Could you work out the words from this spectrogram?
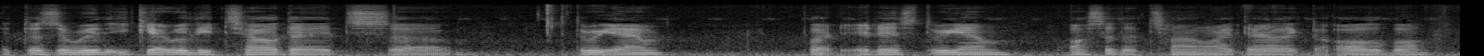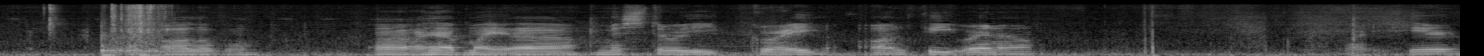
It doesn't really you can't really tell that it's um, 3M but it is 3M also the tongue right there like the all of them like all of them uh, I have my uh, mystery gray on feet right now. Right here.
